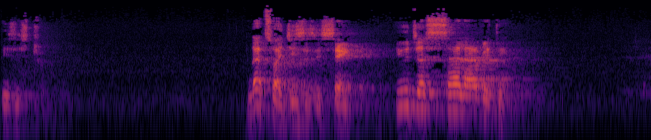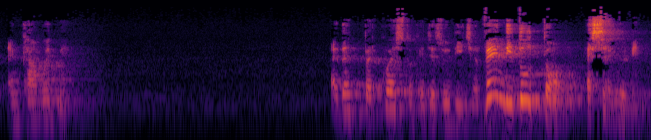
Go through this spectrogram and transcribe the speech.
This is true. That's why Jesus is saying, You just sell everything and come with me. Ed è per questo che Gesù dice, vendi tutto e seguimi.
